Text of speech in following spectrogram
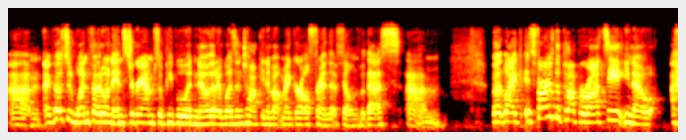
Um, I posted one photo on Instagram so people would know that I wasn't talking about my girlfriend that filmed with us. Um, but like, as far as the paparazzi, you know,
